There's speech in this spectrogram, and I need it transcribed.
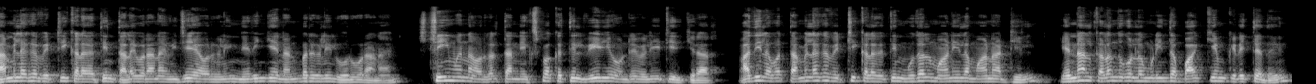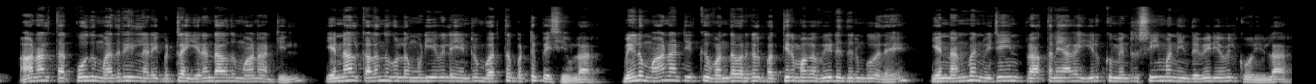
தமிழக வெற்றி கழகத்தின் தலைவரான விஜய் அவர்களின் நெருங்கிய நண்பர்களில் ஒருவரான ஸ்ரீமன் அவர்கள் தன் எக்ஸ் பக்கத்தில் வீடியோ ஒன்றை வெளியிட்டிருக்கிறார். அதில் அவர் தமிழக வெற்றி கழகத்தின் முதல் மாநில மாநாட்டில் என்னால் கலந்து கொள்ள முடிந்த பாக்கியம் கிடைத்தது. ஆனால் தற்போது மதுரையில் நடைபெற்ற இரண்டாவது மாநாட்டில் என்னால் கலந்து கொள்ள முடியவில்லை என்றும் வருத்தப்பட்டு பேசியுள்ளார். மேலும் மாநாட்டிற்கு வந்தவர்கள் பத்திரமாக வீடு திரும்புவதே என் நண்பன் விஜயின் பிரார்த்தனையாக இருக்கும் என்று ஸ்ரீமன் இந்த வீடியோவில் கூறியுள்ளார்.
